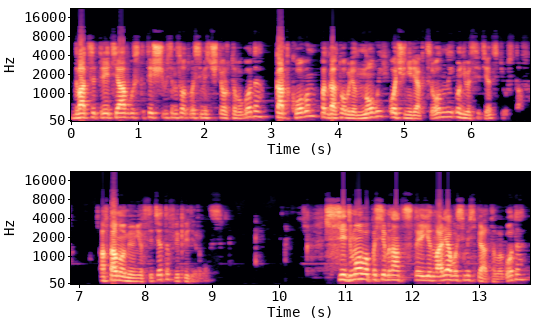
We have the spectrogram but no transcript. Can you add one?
23 августа 1884 года Катковым подготовлен новый, очень реакционный университетский устав. Автономия университетов ликвидировалась. С 7 по 17 января 1985 года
